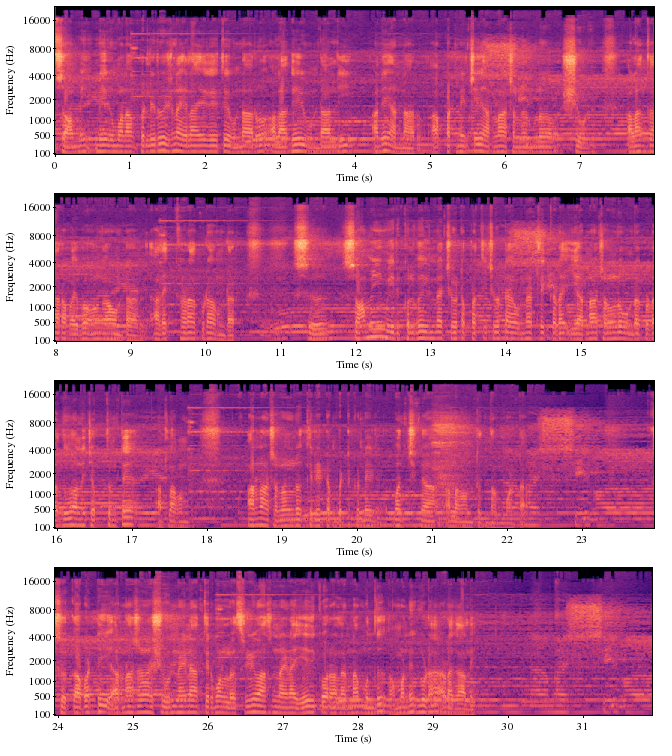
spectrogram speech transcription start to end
స్వామి మీరు మన పెళ్ళి రోజున ఎలాగైతే ఉన్నారో అలాగే ఉండాలి అని అన్నారు. అప్పటి నుంచి అరుణాచలంలో శివుడు అలంకార వైభవంగా ఉంటాడు. అది ఎక్కడా కూడా ఉండరు. సో స్వామి మీరు కొలువై ఉన్న చోట ప్రతి చోట ఉన్నట్లు ఇక్కడ ఈ అరుణాచలంలో ఉండకూడదు అని చెప్తుంటే అట్లా ఉంది. అరుణాచలంలో కిరీటం పెట్టుకుని మంచిగా అలా ఉంటుందన్నమాట. సో కాబట్టి అరుణాచలం శివుడినైనా తిరుమలలో శ్రీనివాసునైనా ఏది కోరాలన్నా ముందు అమ్మని కూడా అడగాలి. Máxima.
